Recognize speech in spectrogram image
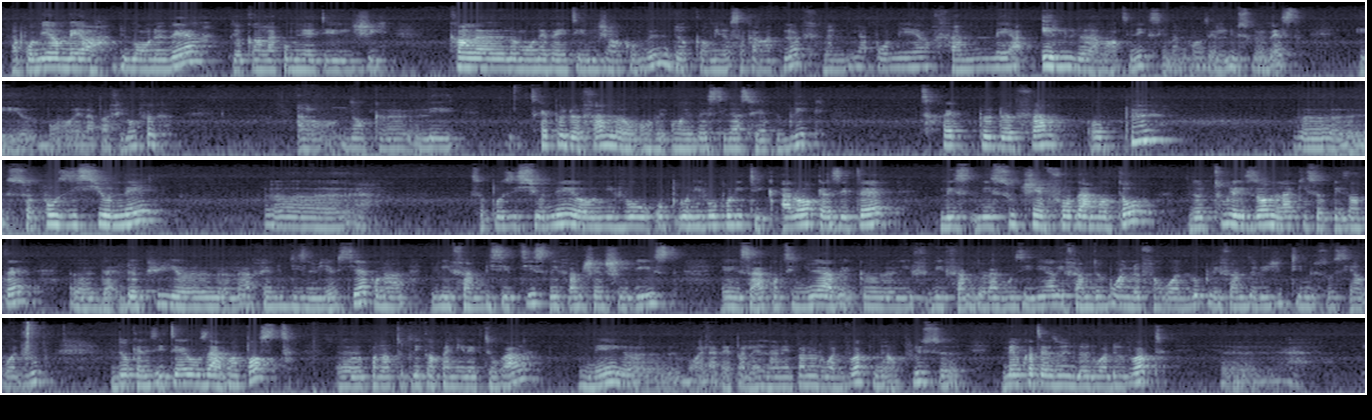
la première maire du Mont-Nevers, quand la commune a été érigée. Quand le, Mont-Nevers a été érigé en commune, donc en 1949, la première femme maire élue de la Martinique, c'est Mademoiselle Luce Lemestre. Et bon, elle n'a pas fait long feu. Alors, donc, euh, les, très peu de femmes ont, investi la sphère publique. Très peu de femmes ont pu euh, se positionner euh, se positionner au niveau, au, niveau politique, alors qu'elles étaient les, les, soutiens fondamentaux de tous les hommes là qui se présentaient depuis euh, la fin du 19e siècle, on a eu les femmes bicétistes, les femmes chéristes, et ça a continué avec euh, les, femmes de la Gosilia, les femmes de Bois-Neuf en Guadeloupe, les femmes de Légitimus aussi en Guadeloupe. Donc elles étaient aux avant-postes pendant toutes les campagnes électorales, mais bon, elles n'avaient pas, le droit de vote, mais en plus, même quand elles ont eu le droit de vote,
